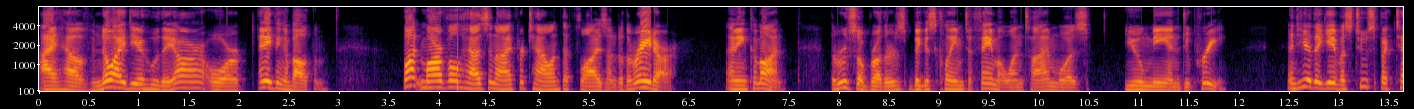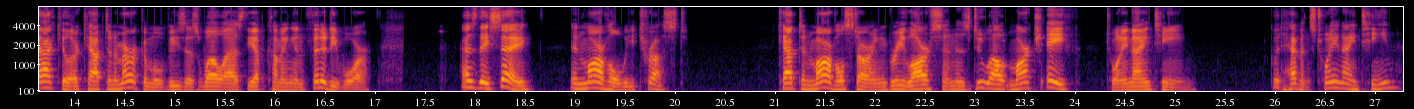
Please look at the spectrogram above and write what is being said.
I have no idea who they are or anything about them. But Marvel has an eye for talent that flies under the radar. I mean, come on. The Russo brothers' biggest claim to fame at one time was You, Me, and Dupree. And here they gave us two spectacular Captain America movies as well as the upcoming Infinity War. As they say, in Marvel we trust. Captain Marvel, starring Brie Larson, is due out March 8th, 2019. Good heavens, 2019?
